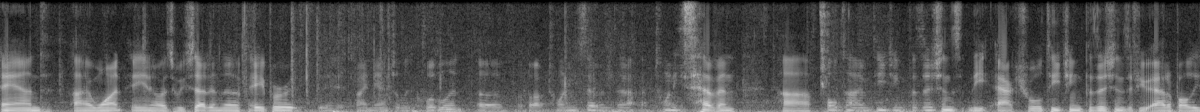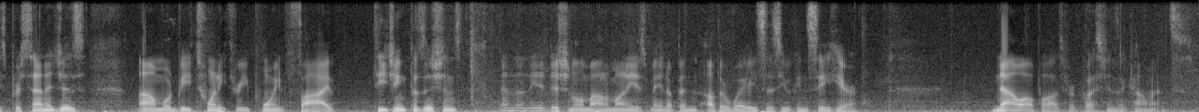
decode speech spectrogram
And I want, you know, as we've said in the paper, it's the financial equivalent of about 27, thou- 27 uh, full-time teaching positions. The actual teaching positions, if you add up all these percentages, um, would be 23.5 teaching positions. And then the additional amount of money is made up in other ways, as you can see here. Now I'll pause for questions and comments.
